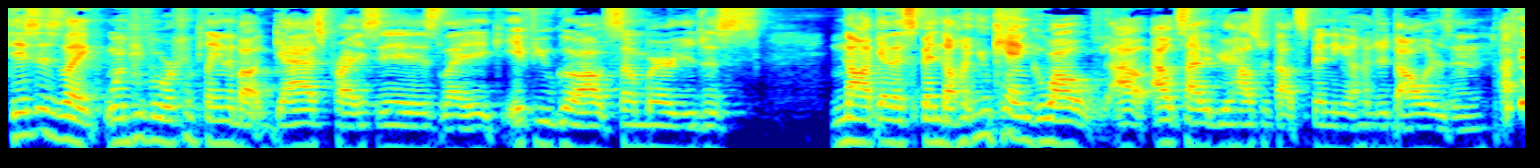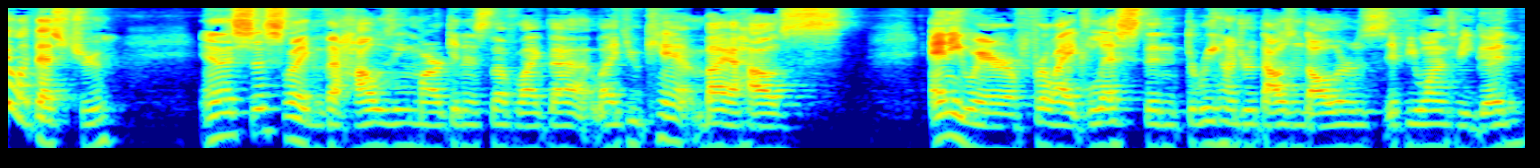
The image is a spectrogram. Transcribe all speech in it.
this is like when people were complaining about gas prices, like if you go out somewhere, you're just not gonna spend a hundred. you can't go out, out outside of your house without spending a hundred dollars and I feel like that's true. And it's just like the housing market and stuff like that. Like you can't buy a house anywhere for like less than $300,000 if you want it to be good.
